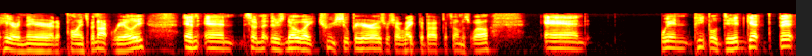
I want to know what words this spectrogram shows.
here and there at points, but not really. And and so there's no like true superheroes, which I liked about the film as well. And when people did get bit,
